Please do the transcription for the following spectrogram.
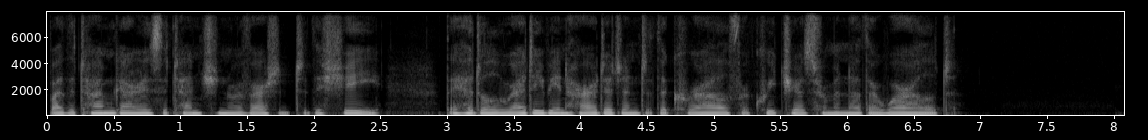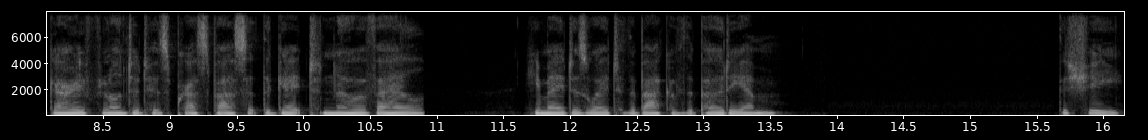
by the time Gary's attention reverted to the Sidhe, they had already been herded into the corral for creatures from another world. Gary flaunted his press pass at the gate to no avail. He made his way to the back of the podium. The Sidhe,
